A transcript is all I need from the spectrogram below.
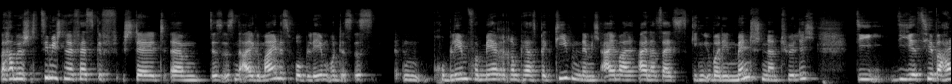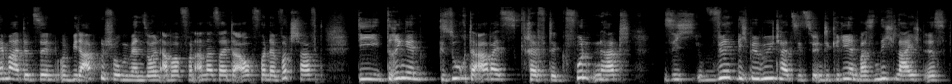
haben wir ziemlich schnell festgestellt, ähm, das ist ein allgemeines Problem und es ist ein Problem von mehreren Perspektiven, nämlich einmal einerseits gegenüber den Menschen natürlich, die, die jetzt hier beheimatet sind und wieder abgeschoben werden sollen, aber von anderer Seite auch von der Wirtschaft, die dringend gesuchte Arbeitskräfte gefunden hat, sich wirklich bemüht hat, sie zu integrieren, was nicht leicht ist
